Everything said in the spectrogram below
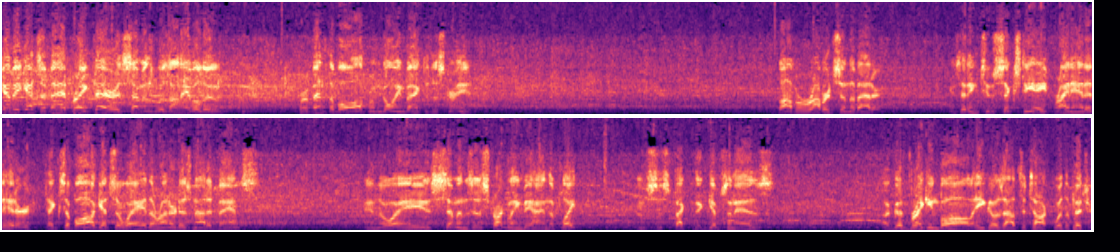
Gibby gets a bad break there as Simmons was unable to prevent the ball from going back to the screen. Bob Robertson, the batter. He's hitting 268. Right-handed hitter. Takes a ball, gets away. The runner does not advance. And the way Simmons is struggling behind the plate, you suspect that Gibson has a good breaking ball. He goes out to talk with the pitcher.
